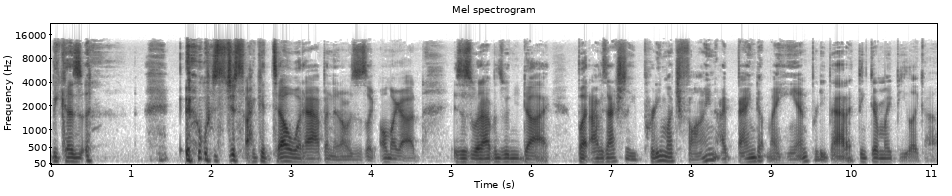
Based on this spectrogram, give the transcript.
Because it was just I could tell what happened, and I was just like, oh my god, is this what happens when you die? But I was actually pretty much fine. I banged up my hand pretty bad. I think there might be like a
